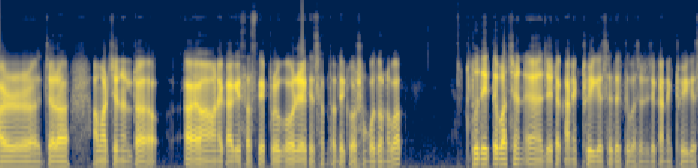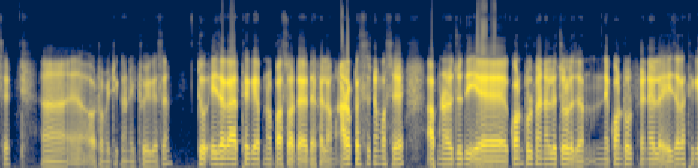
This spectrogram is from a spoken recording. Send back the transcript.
আর যারা আমার চ্যানেলটা অনেক আগে সাবস্ক্রাইব করে রেখেছেন, তাদেরকে অসংখ্য ধন্যবাদ। তো দেখতে পাচ্ছেন যে এটা কানেক্ট হয়ে গেছে, দেখতে পাচ্ছেন যে কানেক্ট হয়ে গেছে অটোমেটিক কানেক্ট হয়ে গেছে। তো এই জায়গা থেকে আপনার পাসওয়ার্ডটা দেখালাম। আর একটা সিস্টেম আছে, আপনারা যদি কন্ট্রোল প্যানেলে চলে যান কন্ট্রোল প্যানেল এই জায়গা থেকে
